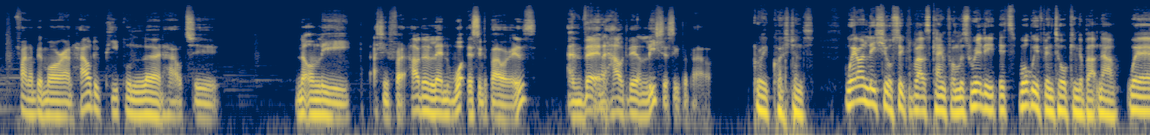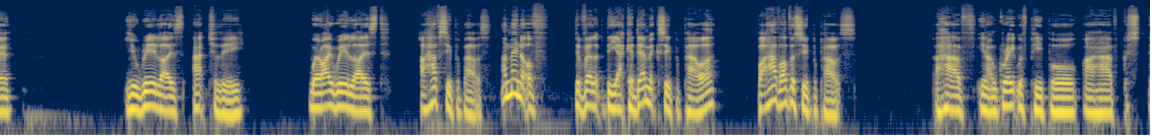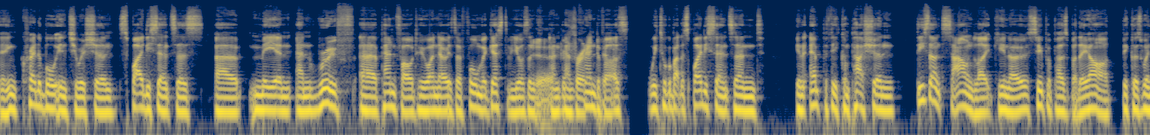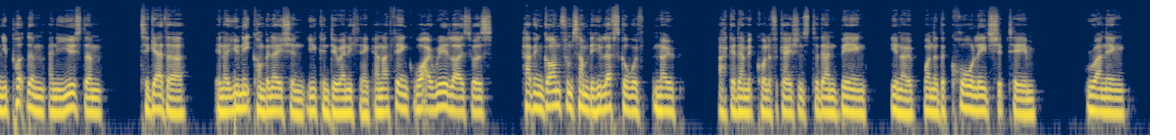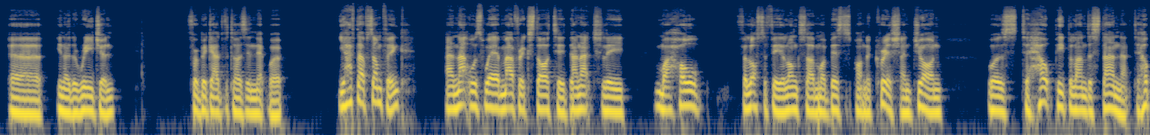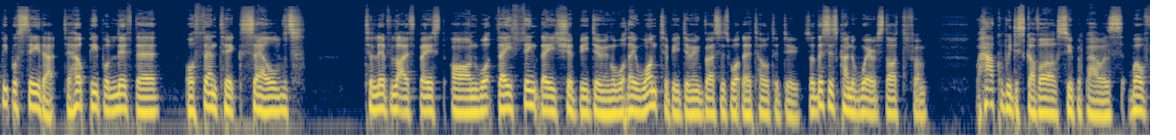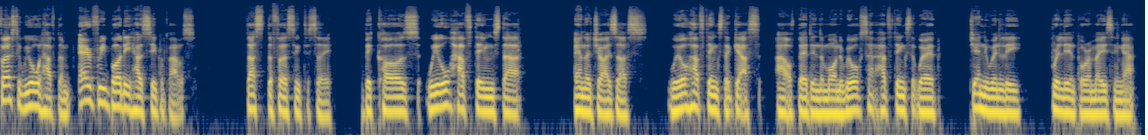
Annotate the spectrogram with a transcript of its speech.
find a bit more around how do people learn how to not only actually how do they learn what their superpower is, and then yeah. how do they unleash their superpower? Great questions. Where unleash your superpowers came from was really it's what we've been talking about now, where you realize actually where I realized I have superpowers. I may not have developed the academic superpower, but I have other superpowers. I have, you know, I'm great with people. I have incredible intuition, spidey senses. Uh, me and, and Ruth uh, Penfold, who I know is a former guest of yours and, yeah, and, and friend, friend of yeah. ours, we talk about the spidey sense and, you know, empathy, compassion. These don't sound like, you know, superpowers, but they are because when you put them and you use them together in a unique combination, you can do anything. And I think what I realized was having gone from somebody who left school with no academic qualifications to then being you know, one of the core leadership team running, uh, you know, the region for a big advertising network. You have to have something. And that was where Maverick started. And actually, my whole philosophy alongside my business partner, Chris and John, was to help people understand that, to help people see that, to help people live their authentic selves to live life based on what they think they should be doing or what they want to be doing versus what they're told to do. So this is kind of where it started from. How can we discover our superpowers? Well, firstly, we all have them. Everybody has superpowers. That's the first thing to say because we all have things that energize us. We all have things that get us out of bed in the morning. We also have things that we're genuinely brilliant or amazing at.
